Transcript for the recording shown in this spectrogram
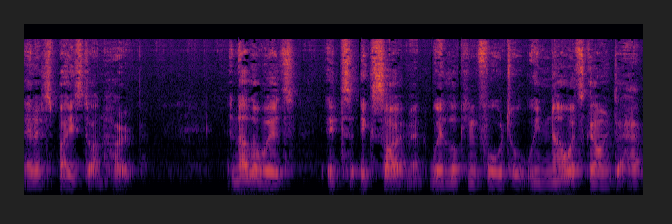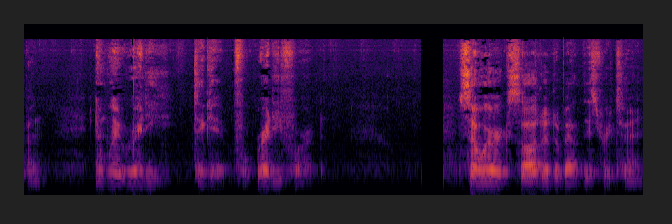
and it's based on hope, in other words, it's excitement. We're looking forward to it. We know it's going to happen, and we're ready to get ready for it. So we're excited about this return.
